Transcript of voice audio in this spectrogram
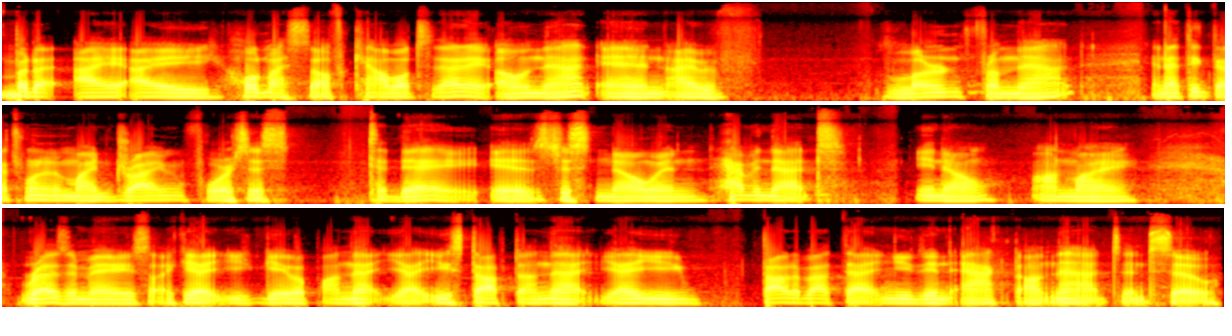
But I, I hold myself accountable to that. I own that, and I've learned from that. And I think that's one of my driving forces today is just knowing, having that, you know, on my resume is like, yeah, you gave up on that. Yeah, you stopped on that. Yeah, you thought about that and you didn't act on that. And so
